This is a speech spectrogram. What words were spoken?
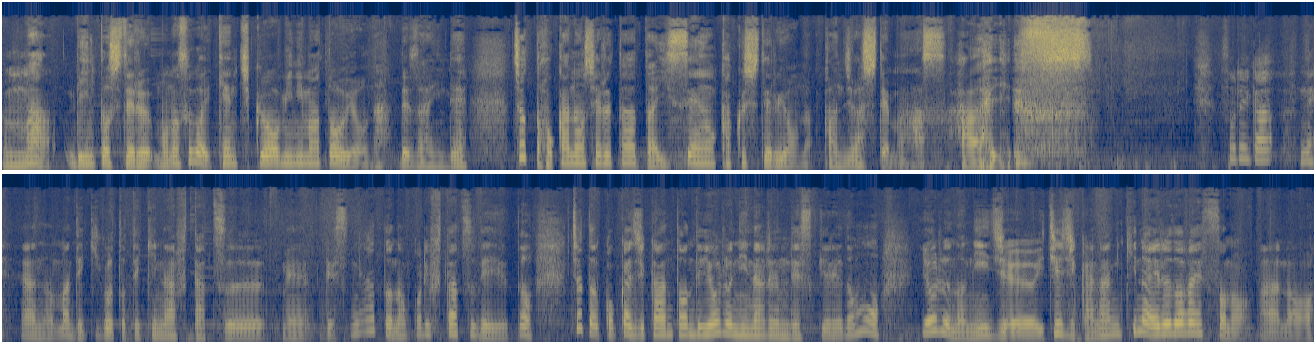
まあ、凛としてる、ものすごい建築を身にまとうようなデザインで、ちょっと他のシェルターとは一線を画してるような感じはしてます。はい。それがね、あの、まあ、出来事的な2つ目ですね。あと残り2つで言うと、ちょっとここから時間飛んで夜になるんですけれども、夜の21時かな、昨日エルドレッソの、あの、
